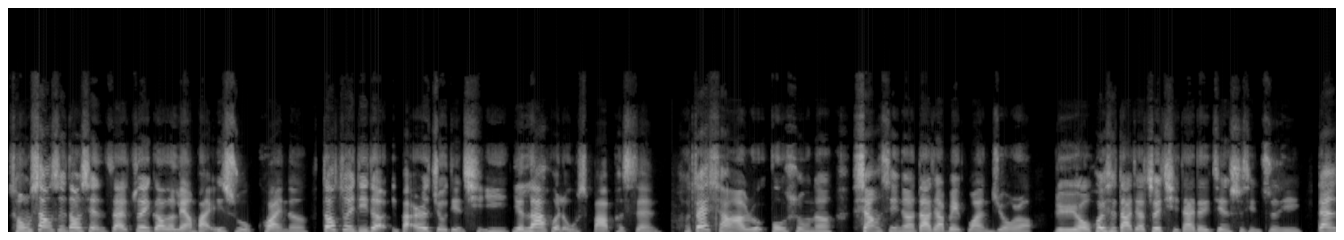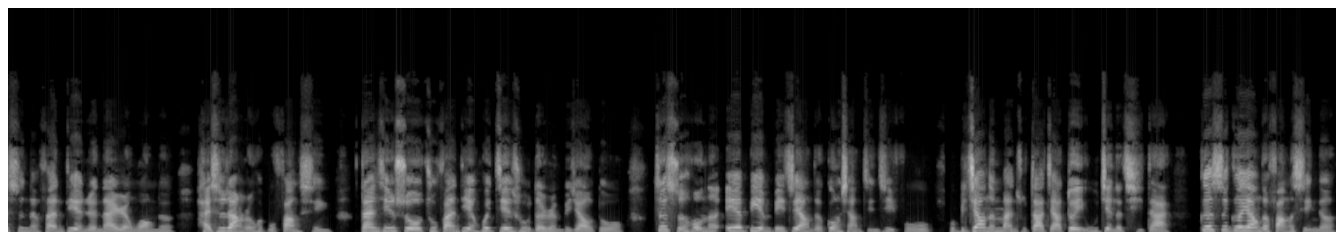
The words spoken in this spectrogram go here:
从上市到现在，最高的两百一十五块呢，到最低的一百二十九点七一，也拉回了五十八 percent。我在想啊，如复苏呢，相信呢，大家被关久了。旅游会是大家最期待的一件事情之一，但是呢，饭店人来人往呢，还是让人会不放心，担心说住饭店会接触的人比较多。这时候呢，Airbnb 这样的共享经济服务，我比较能满足大家对物件的期待。各式各样的房型呢，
